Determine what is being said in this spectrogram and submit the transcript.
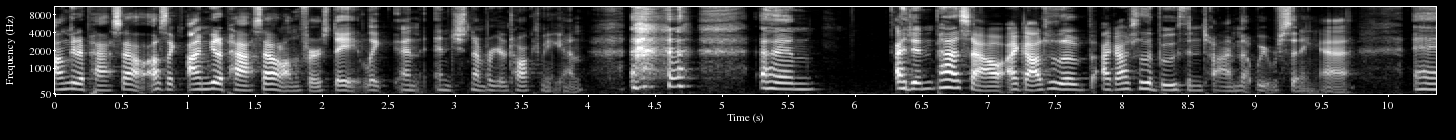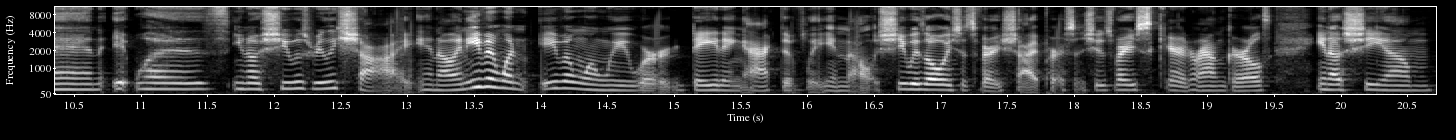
I'm gonna pass out. I was like, I'm gonna pass out on the first date. Like and and she's never gonna talk to me again. and I didn't pass out. I got to the I got to the booth in time that we were sitting at and it was you know she was really shy you know and even when even when we were dating actively you know she was always just a very shy person she was very scared around girls you know she um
